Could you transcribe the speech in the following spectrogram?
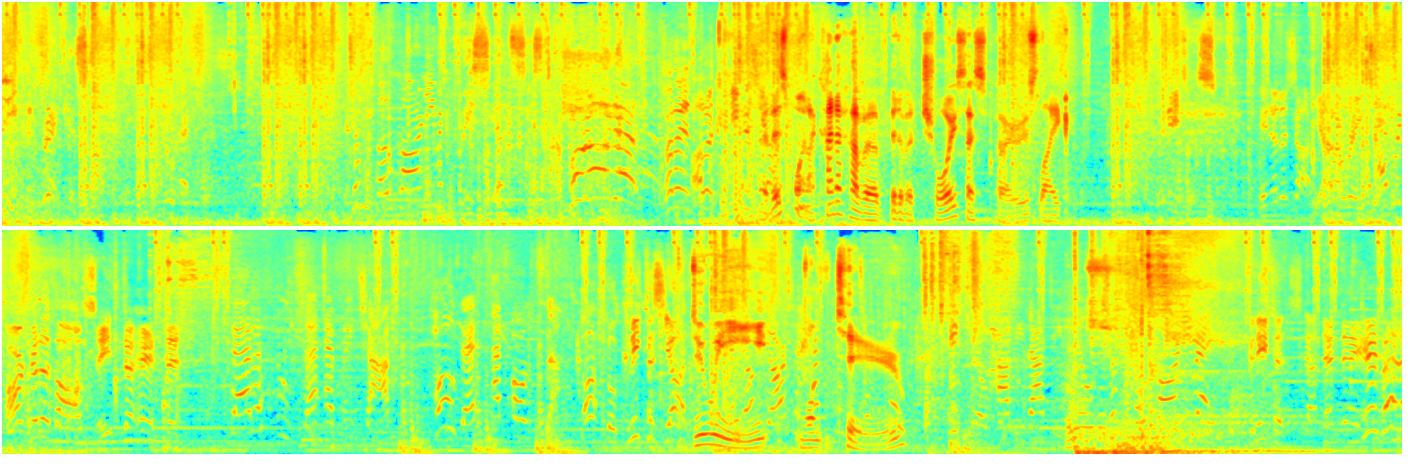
Thien Freckes hart. Nu Hestes. Tun Fokarni. Messias for honor. Alle Knites ja. At this point, I kind of have a bit of a choice, I suppose. Like, Knites. Another side. Yeah, right. Harkeneth on. Save the Estes. Stara Fucha every chance. Hold it at onsa. Apple Knites ja. do we want to... Igno Harry that he will. Tun Fokarni ready. Knites. Standende. Give us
